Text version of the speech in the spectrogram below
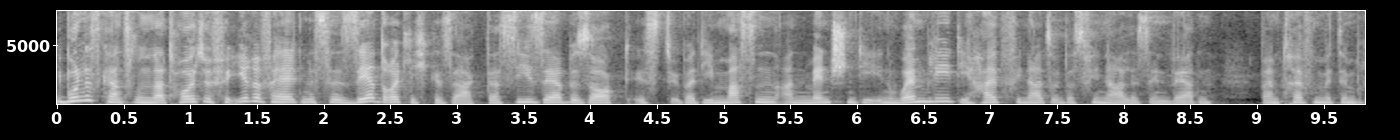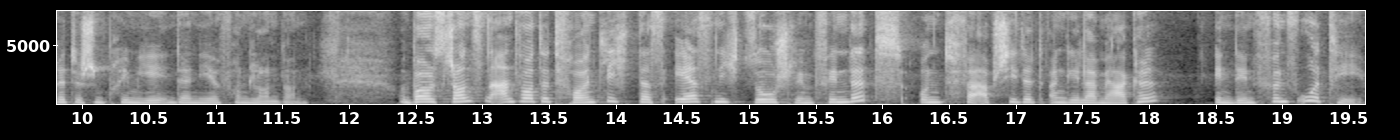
Die Bundeskanzlerin hat heute für ihre Verhältnisse sehr deutlich gesagt, dass sie sehr besorgt ist über die Massen an Menschen, die in Wembley die Halbfinals und das Finale sehen werden, beim Treffen mit dem britischen Premier in der Nähe von London. Und Boris Johnson antwortet freundlich, dass er es nicht so schlimm findet und verabschiedet Angela Merkel in den 5 Uhr Tee.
